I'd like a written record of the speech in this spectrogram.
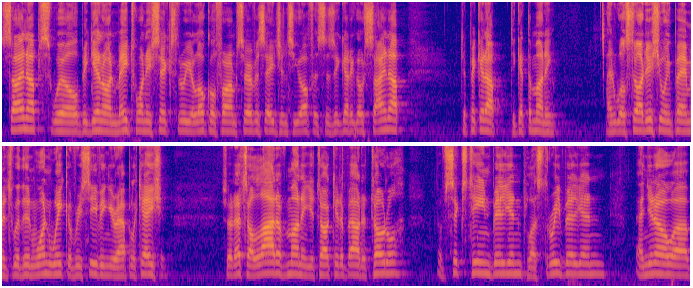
Sign-ups will begin on May 26th through your local Farm Service Agency offices. You got to go sign up to pick it up, to get the money, and we'll start issuing payments within one week of receiving your application. So that's a lot of money. You're talking about a total of 16 billion plus 3 billion. And you know, uh,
